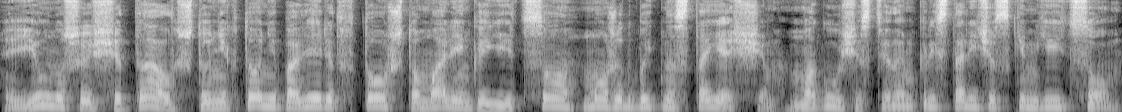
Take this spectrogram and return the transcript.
Юноша считал, что никто не поверит в то, что маленькое яйцо может быть настоящим, могущественным кристаллическим яйцом.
